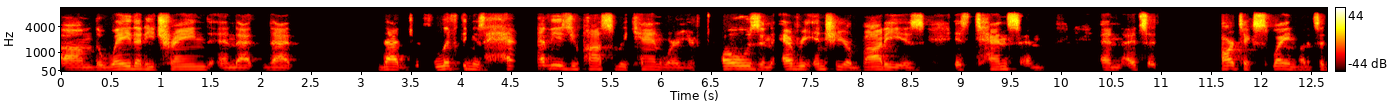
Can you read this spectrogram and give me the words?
um, the way that he trained, and that that that just lifting as heavy as you possibly can, where your toes and every inch of your body is is tense and and it's hard to explain, but it's a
